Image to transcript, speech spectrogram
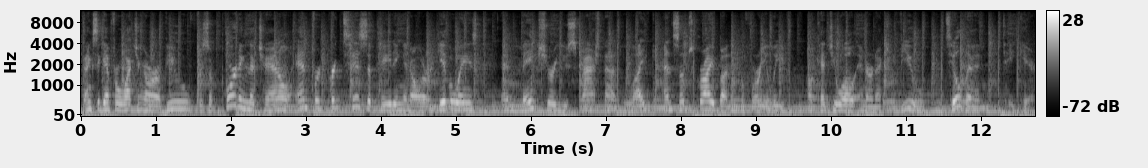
Thanks again for watching our review, for supporting the channel, and for participating in all our giveaways and make sure you smash that like and subscribe button before you leave. I'll catch you all in our next review. Until then, take care.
